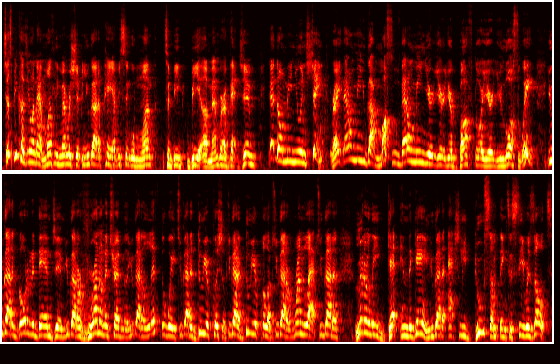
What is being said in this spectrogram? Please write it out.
just because you're on that monthly membership and you got to pay every single month to be be a member of that gym, that don't mean you in shape, right? That don't mean you got muscles. That don't mean you're you're you're buffed or you're you lost weight. You got to go to the damn gym. You got to run on the treadmill. You got to lift the weights. You got to do your push-ups. You got to do your pull-ups. You got to run laps. You got to literally get in the game. You got to actually do something to see results.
